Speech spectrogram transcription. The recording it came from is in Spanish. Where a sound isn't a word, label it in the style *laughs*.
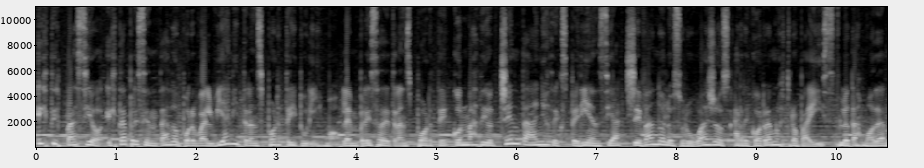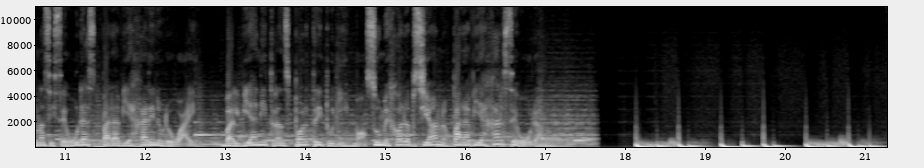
Este espacio está presentado por Valviani Transporte y Turismo, la empresa de transporte con más de 80 años de experiencia llevando a los uruguayos a recorrer nuestro país. Flotas modernas y seguras para viajar en Uruguay. Valviani Transporte y Turismo, su mejor opción para viajar seguro.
